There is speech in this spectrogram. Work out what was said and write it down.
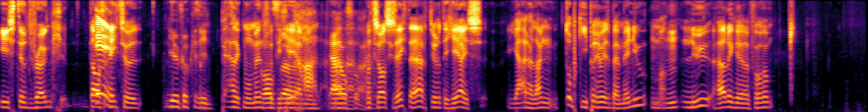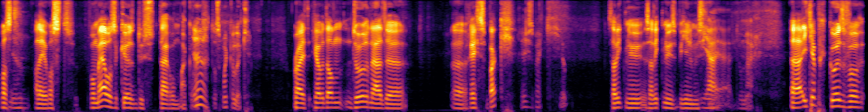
he's still drunk. Dat was Hey. echt zo'n Die heb ik ook gezien. pijnlijk moment voor was, De eh, Gea. man. ah, Ja, dat was wel- Want zoals gezegd, hè, Arthur De Gea is jarenlang topkeeper geweest bij Menu. Maar Mhm. nu, huidige vorm, was het, Ja. allee, was het... Voor mij was de keuze dus daarom makkelijk. Ja, het was makkelijk. Right, gaan we dan door naar de eh, rechtsbak. Rechtsback. Zal ik, nu, zal ik nu eens beginnen misschien? Ja, ja, doe maar. Eh, ik heb gekozen voor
